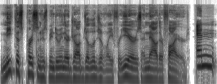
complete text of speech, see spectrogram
meet this person who's been doing their job diligently for years and now they're fired. And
